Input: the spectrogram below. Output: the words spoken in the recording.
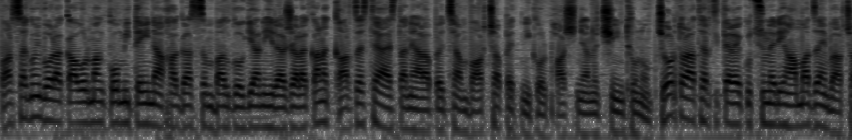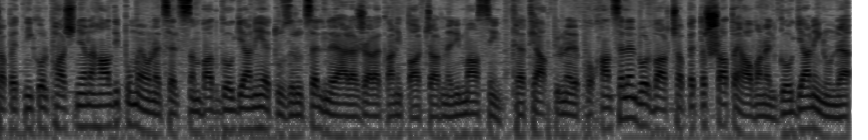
Պարսագույն որակավորման կոմիտեի նախագահ Սմբատ Գոգյանի հրաժարականը կարծես թե Հայաստանի Հանրապետության վարչապետ Նիկոլ Փաշինյանը չի ընդունում։ Ժորտ օրաթերթի տեղեկությունների համաձայն վարչապետ Նիկոլ Փաշինյանը հանդիպում է ունեցել Սմբատ Գոգյանի հետ ու զրուցել նրա հրաժարականի պատճառների մասին։ Թերթի աղբյուրները փոխանցել են, որ վարչապետը շատ է հավանել Գոգյանին ու նրա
